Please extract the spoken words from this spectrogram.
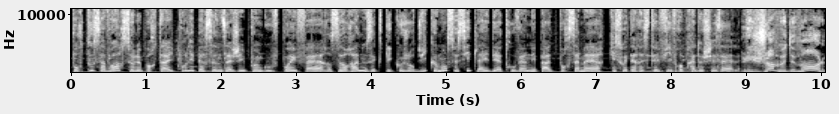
Pour tout savoir sur le portail pour les personnes âgées.gouv.fr, Zora nous explique aujourd'hui comment ce site l'a aidé à trouver un EHPAD pour sa mère qui souhaitait rester vivre près de chez elle. Les gens me demandent,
